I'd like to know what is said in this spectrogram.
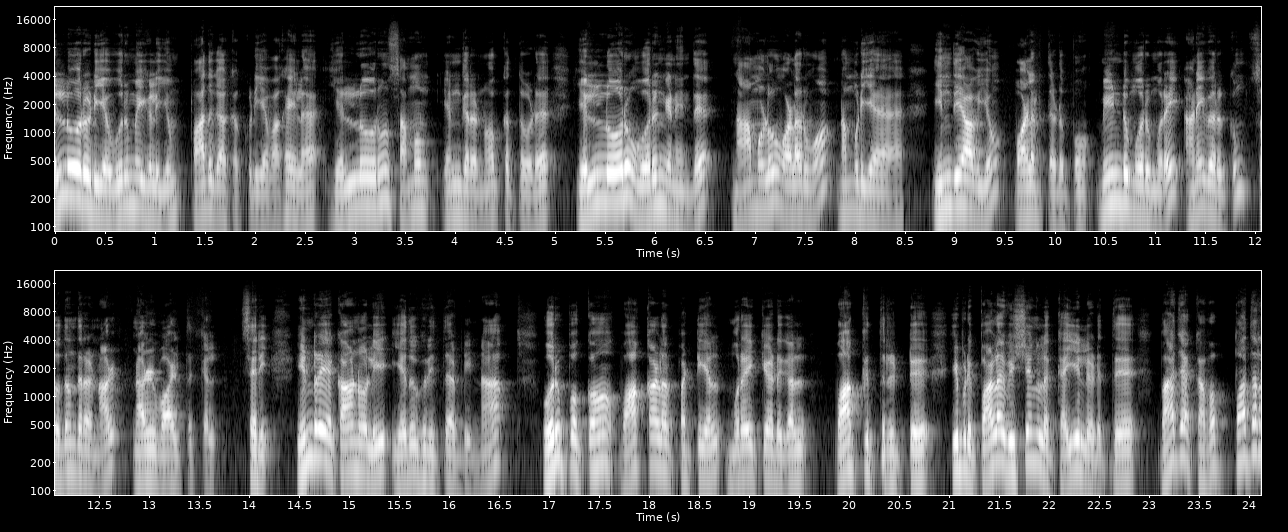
எல்லோருடைய உரிமைகளையும் பாதுகாக்கக்கூடிய வகையில் எல்லோரும் சமம் என்கிற நோக்கத்தோடு எல்லோரும் ஒருங்கிணைந்து நாமளும் வளருவோம் நம்முடைய இந்தியாவையும் வளர்த்தெடுப்போம். மீண்டும் ஒரு முறை அனைவருக்கும் சுதந்திர நாள் நல்வாழ்த்துக்கள். சரி இன்றைய காணொளி எது குறித்து அப்படின்னா ஒரு பக்கம் வாக்காளர் பட்டியல் முறைகேடுகள் வாக்கு திருட்டு இப்படி பல விஷயங்களை கையில் எடுத்து பாஜகவை பதற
